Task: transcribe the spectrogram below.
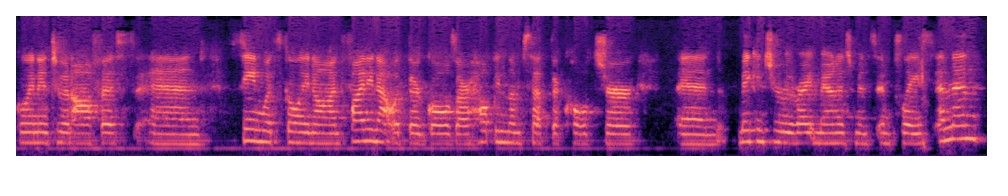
going into an office and seeing what's going on, finding out what their goals are, helping them set the culture, and making sure the right management's in place, and then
